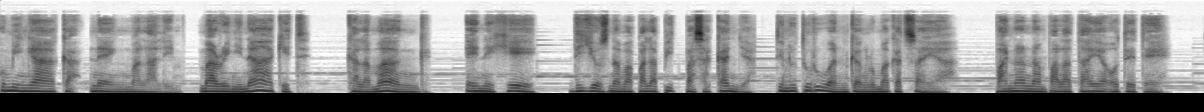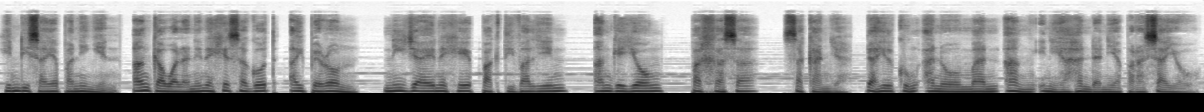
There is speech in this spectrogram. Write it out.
huminga ka ng malalim. Maringinakit, kalamang, enehe, Diyos na mapalapit pa sa Kanya. Tinuturuan kang lumakat saya. Pananampalataya o tete, hindi saya paningin. Ang kawalan enehe sagot ay peron Nija NG pagtivalin ang gayong paghasa sa kanya. Dahil kung ano man ang inihahanda niya para sa iyo,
